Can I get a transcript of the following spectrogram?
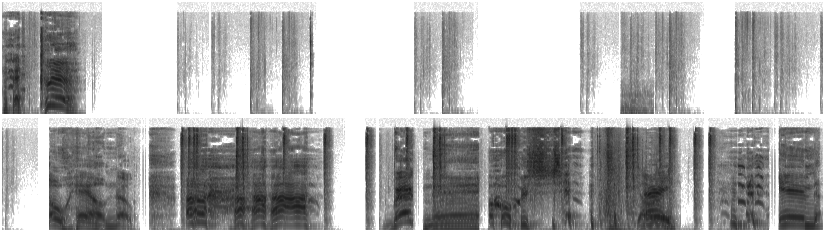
Clear! Oh, hell no. Back, man. Oh, shit. Y'all? Hey. In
